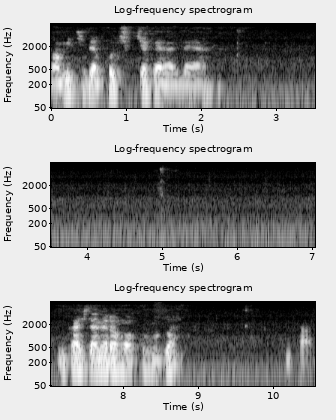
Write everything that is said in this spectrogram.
Tam iki depo çıkacak herhalde ya. Kaç tane ramorkumuz var? Bir tane.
